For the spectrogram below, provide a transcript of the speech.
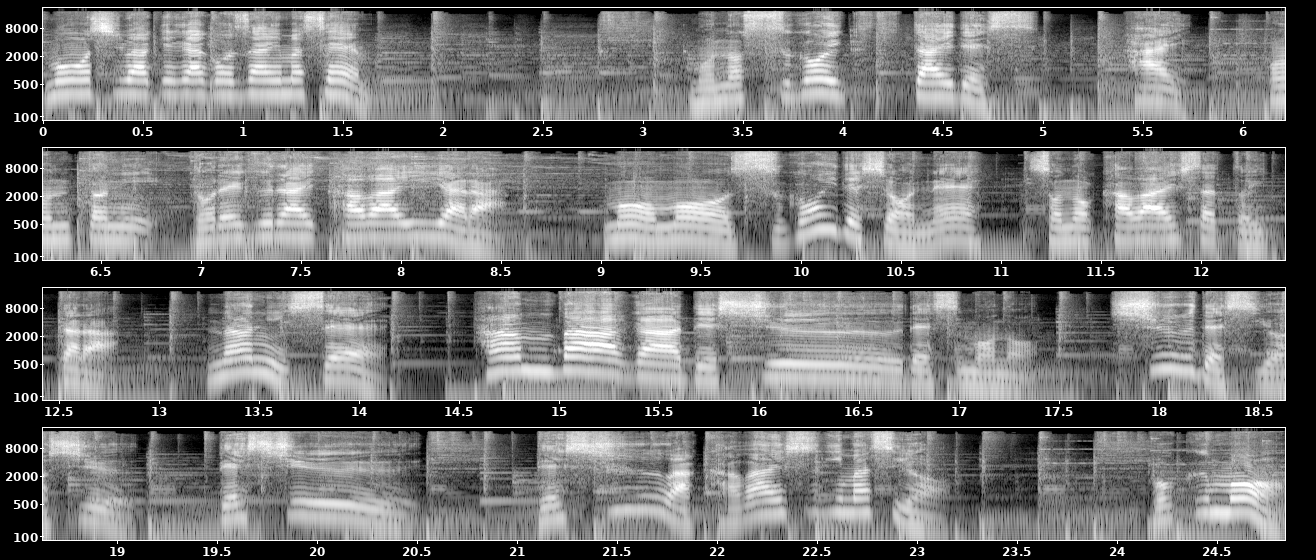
申し訳がございません。ものすごい聞きたいです。はい。本当にどれぐらい可愛いやらもうもうすごいでしょうね。その可愛さと言ったら。何せハンバーガーでシューですもの。シューですよシュー。でシュー。でシューは可愛すぎますよ。僕もあ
